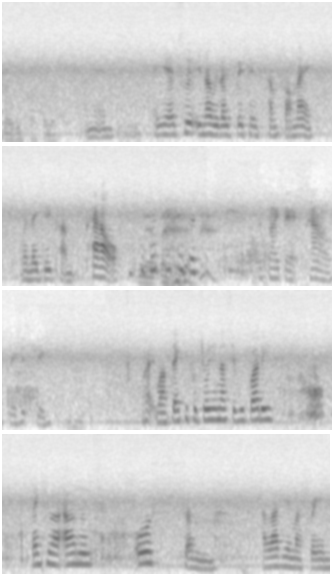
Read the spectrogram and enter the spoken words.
Maybe from it. Amen. And you know where those blessings come from, eh? When they do come, pow. Yeah. Just like that, pow, they hit you. Right, well, thank you for joining us, everybody. Thank you, our elders. Awesome. I love you, my friend.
